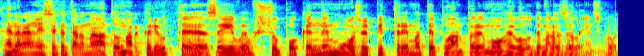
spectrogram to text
Генеральний секретар НАТО Марк Рютте заявив, що поки не може підтримати план перемоги Володимира Зеленського.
